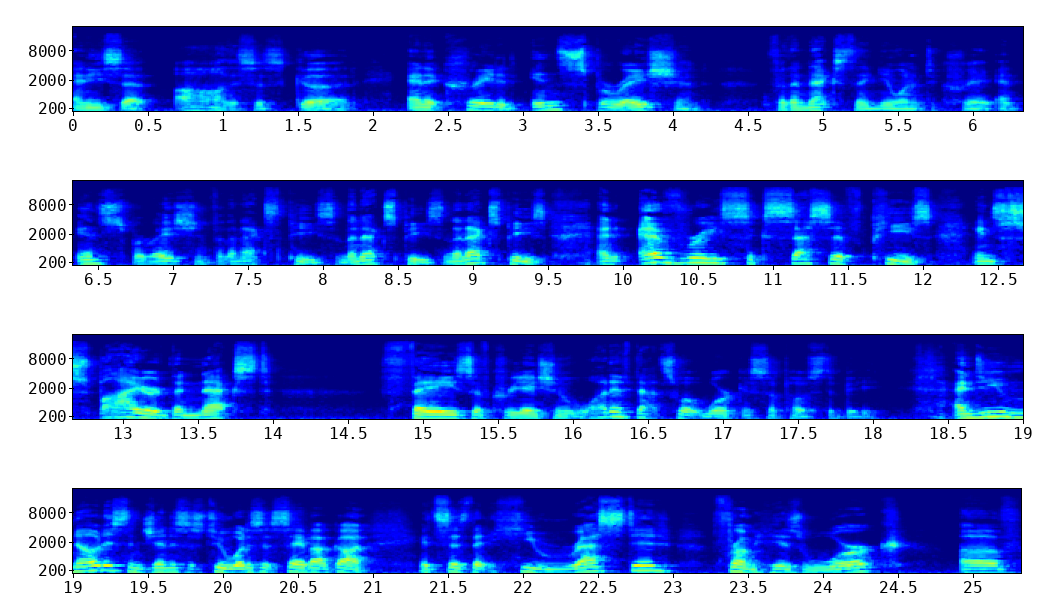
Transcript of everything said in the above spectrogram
and he said, "Oh, this is good," and it created inspiration for the next thing you wanted to create, an inspiration for the next piece, and the next piece, and the next piece. And every successive piece inspired the next phase of creation. What if that's what work is supposed to be? And do you notice in Genesis 2, what does it say about God? It says that He rested from His work of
